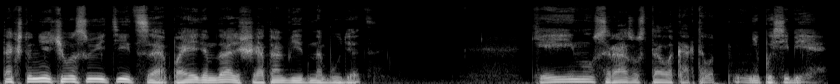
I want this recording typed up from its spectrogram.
Так что нечего суетиться, поедем дальше, а там видно будет. Кейну сразу стало как-то вот не по себе.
